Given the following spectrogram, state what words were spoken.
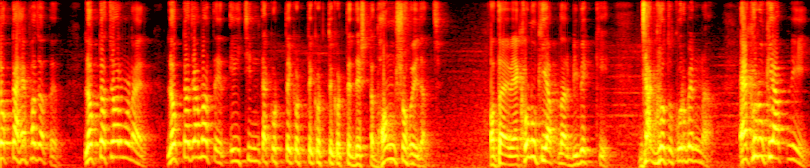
লোকটা হেফাজতের, লোকটা চরমনায়ের, লোকটা জামাতের, এই চিন্তা করতে করতে করতে করতে দেশটা ধ্বংস হয়ে যাচ্ছে। অতএব এখনও কি আপনার বিবেককে জাগ্রত করবেন না। এখনও কি আপনি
